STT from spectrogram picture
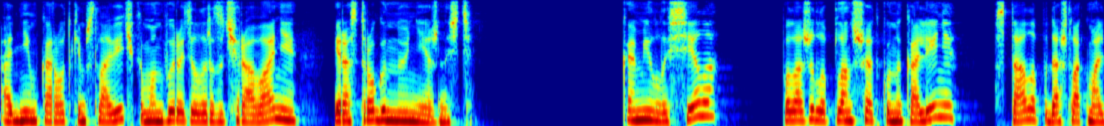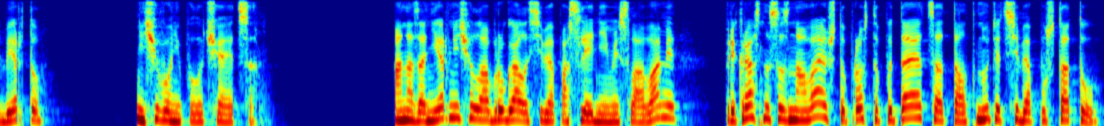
Одним коротким словечком он выразил разочарование и растроганную нежность. Камилла села, положила планшетку на колени, встала, подошла к Мольберту, Ничего не получается. Она занервничала, обругала себя последними словами, прекрасно сознавая, что просто пытается оттолкнуть от себя пустоту,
